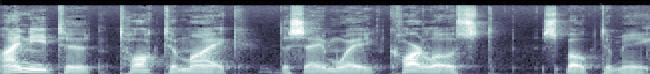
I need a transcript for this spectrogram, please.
I need to talk to Mike the same way Carlos spoke to me.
